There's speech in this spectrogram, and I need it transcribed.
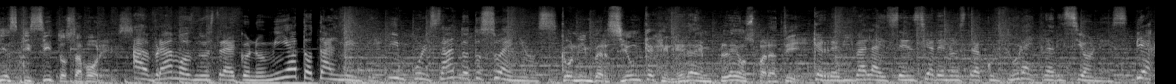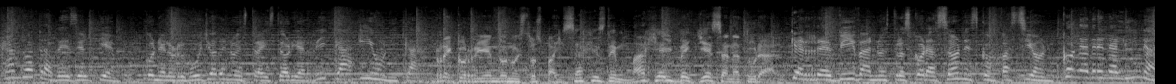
y exquisitos sabores. Abramos nuestra economía totalmente, impulsando tus sueños. Con inversión que genera empleos para ti. Que reviva la esencia de nuestra cultura y tradiciones, viajando a través del tiempo, con el orgullo de nuestra historia rica y única. Recorriendo nuestros paisajes de magia y belleza natural. Que reviva nuestros corazones con pasión, con adrenalina.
